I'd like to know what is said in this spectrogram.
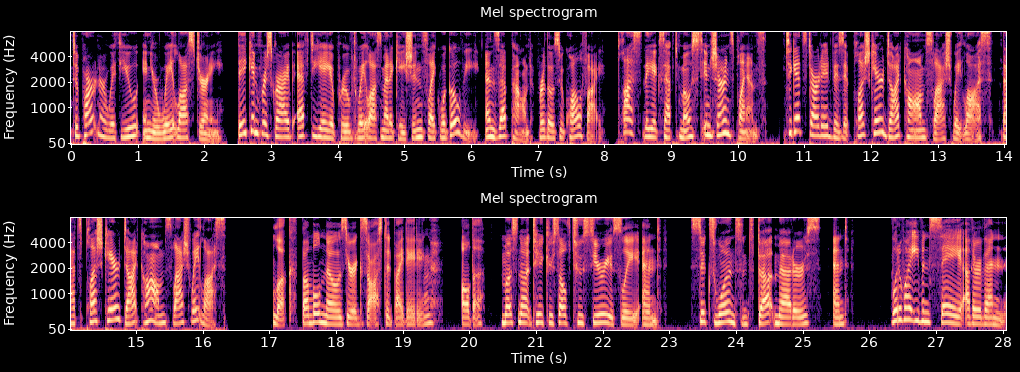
to partner with you in your weight loss journey. They can prescribe FDA-approved weight loss medications like Wegovy and Zepbound for those who qualify. Plus, they accept most insurance plans. To get started, visit plushcare.com slash weight loss. That's plushcare.com slash weight loss. Look, Bumble knows you're exhausted by dating. All the must not take yourself too seriously and 6 1 since that matters. And what do I even say other than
